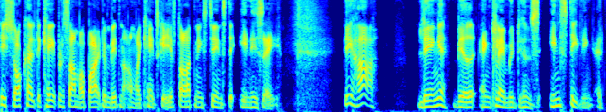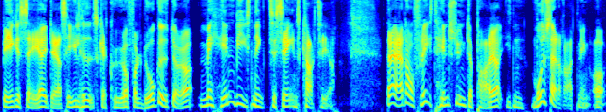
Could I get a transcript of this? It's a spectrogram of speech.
det såkaldte kabelsamarbejde med den amerikanske efterretningstjeneste NSA. Det har længe været anklagemyndighedens indstilling, at begge sager i deres helhed skal køre for lukkede døre med henvisning til sagens karakter. Der er dog flest hensyn, der peger i den modsatte retning, og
